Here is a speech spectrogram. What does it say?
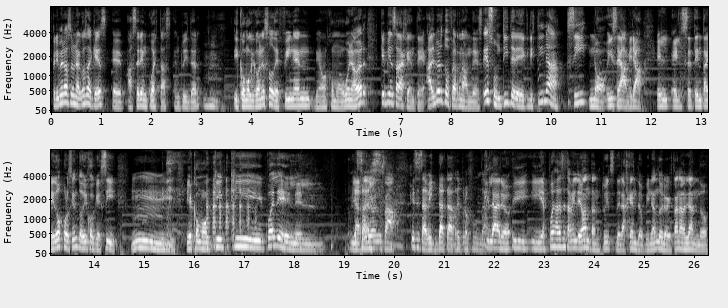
primero hacen una cosa que es eh, hacer encuestas en Twitter. Y como que con eso definen, digamos, como, bueno, a ver, ¿qué piensa la gente? ¿Alberto Fernández es un títere de Cristina? Sí, no. Y dice, ah, mirá, el, el 72% dijo que sí. Mm. Y es como, ¿qué, qué, ¿cuál es el... el- la O sea, ¿Qué es esa big data re profunda? Claro, y, y después a veces también levantan tweets de la gente opinando de lo que están hablando.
